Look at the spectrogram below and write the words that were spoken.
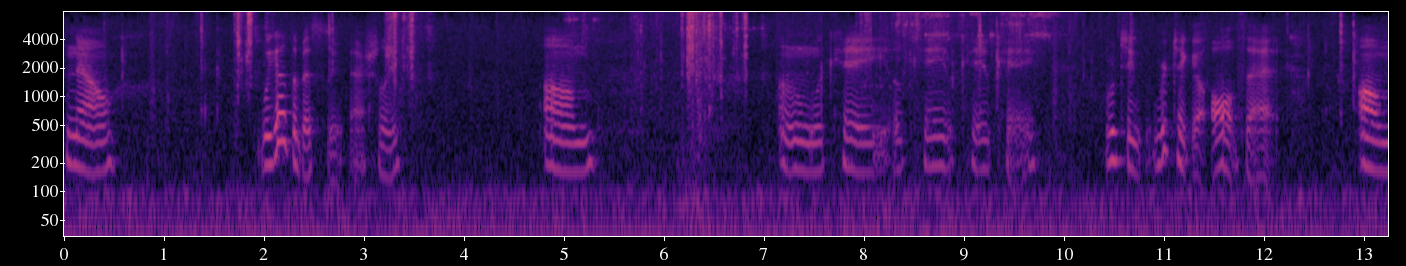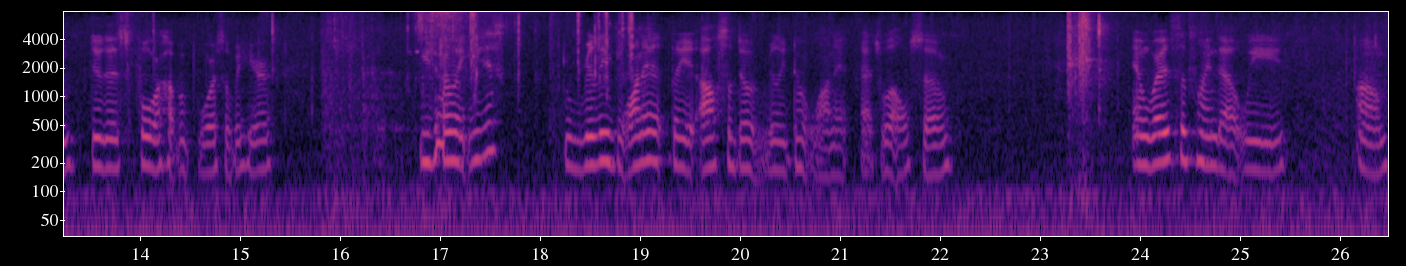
now, we got the best loot, actually. Um, um, okay, okay, okay, okay. We're, taking we're taking all of that. Um, do this four hoverboards over here. You know, you just really want it, but you also don't really don't want it as well. So, and where's the plane that we um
